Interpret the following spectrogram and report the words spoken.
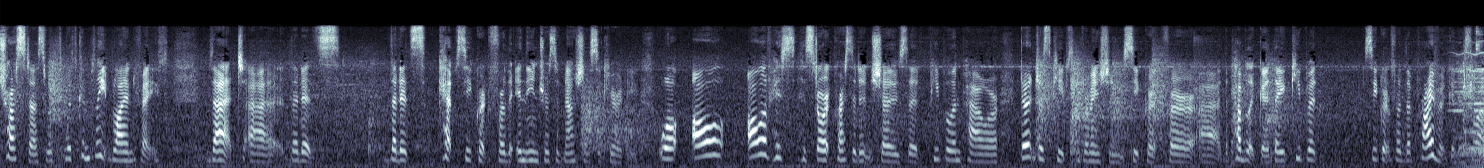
trust us with, with complete blind faith that, uh, that it's that it's kept secret for the in the interest of national security. Well, all all of his historic precedent shows that people in power don't just keep information secret for uh, the public good; they keep it secret for the private good as well.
